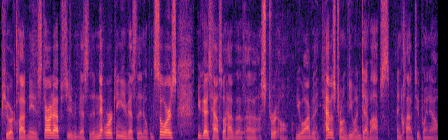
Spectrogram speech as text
pure cloud native startups, you've invested in networking, you invested in open source. You guys also have a, a, a oh, you are, have a strong view on DevOps and Cloud 2.0.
